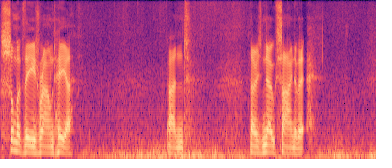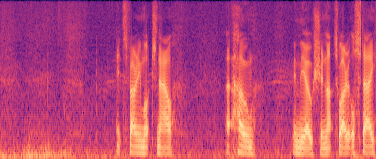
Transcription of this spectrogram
some of these round here, and there is no sign of it. It's very much now at home in the ocean. That's where it'll stay.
